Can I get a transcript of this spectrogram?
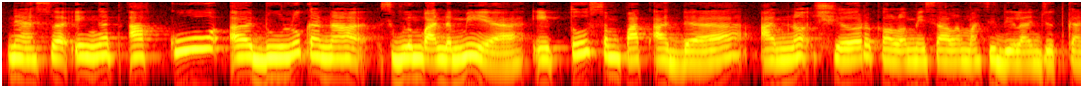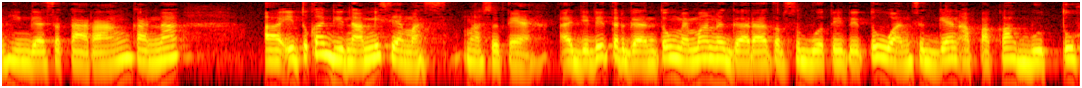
Nah, seingat aku uh, dulu karena sebelum pandemi ya, itu sempat ada, I'm not sure kalau misalnya masih dilanjutkan hingga sekarang karena uh, itu kan dinamis ya mas, maksudnya. Uh, jadi tergantung memang negara tersebut itu, itu once again apakah butuh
